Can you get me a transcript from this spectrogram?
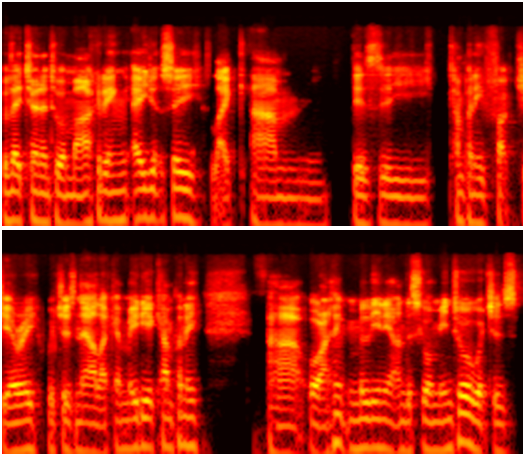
whether they turn into a marketing agency, like um, there's the company Fuck Jerry, which is now like a media company, uh, or I think Millionaire underscore Mentor, which is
